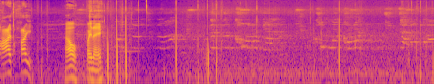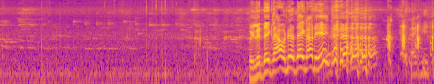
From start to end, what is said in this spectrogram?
ตายตาย เอาไปไหน เฮ้ยเลือดเด้งแล้วเลือดเด้งแล้วดิใจดีใจ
